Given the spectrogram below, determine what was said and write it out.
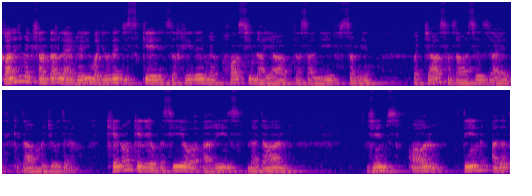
कॉलेज में एक शानदार लाइब्रेरी मौजूद है, जिसके ज़ख़ीरे में बहुत सी नायाब तसानीफ समेत पचास हज़ार से जायद किताब मौजूद हैं। खेलों के लिए वसी व अरीज मैदान, जिम्स और तीन अदद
